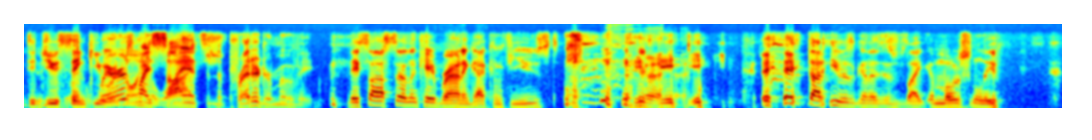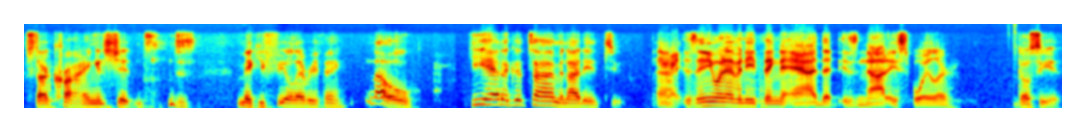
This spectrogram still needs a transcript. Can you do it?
did you think you were Where's my to science watch? in the Predator movie? they saw Sterling K. Brown and got confused. they thought he was gonna just like emotionally start crying and shit, and just make you feel everything. No, he had a good time, and I did too. All right. Does anyone have anything to add that is not a spoiler? Go see it.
